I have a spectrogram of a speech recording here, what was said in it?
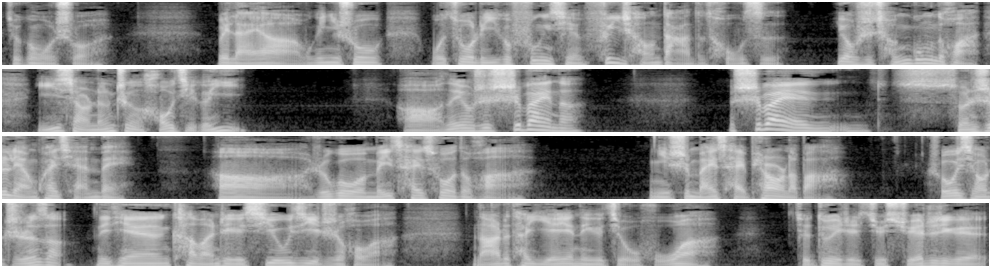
就跟我说：“未来啊，我跟你说，我做了一个风险非常大的投资，要是成功的话，一下能挣好几个亿。啊，那要是失败呢？失败损失两块钱呗。啊，如果我没猜错的话，你是买彩票了吧？说我小侄子那天看完这个《西游记》之后啊，拿着他爷爷那个酒壶啊，就对着就学着这个《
